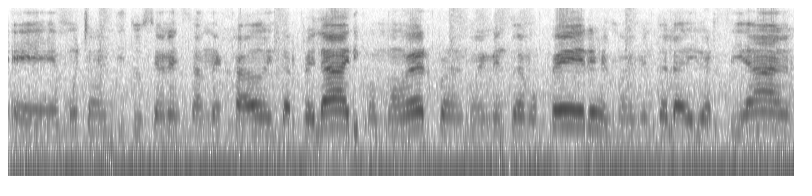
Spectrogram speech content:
eh, muchas instituciones se han dejado de interpelar y conmover por el movimiento de mujeres, el movimiento de la diversidad, el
